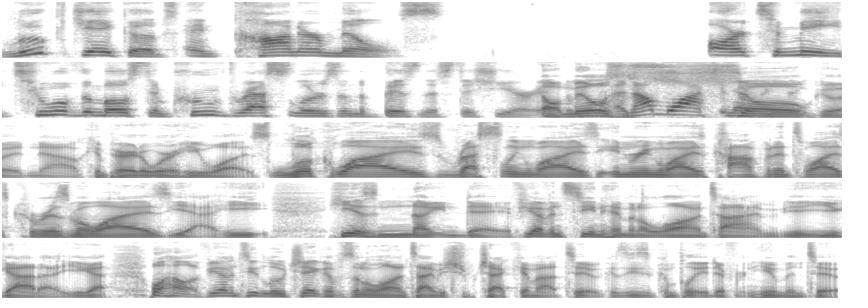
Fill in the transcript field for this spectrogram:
Luke Jacobs and Connor Mills are to me two of the most improved wrestlers in the business this year. Oh, Mills and I'm watching so everything. good now compared to where he was. Look wise, wrestling wise, in ring wise, confidence wise, charisma wise. Yeah, he he is night and day. If you haven't seen him in a long time, you, you gotta you got. Well, hell, if you haven't seen Luke Jacobs in a long time, you should check him out too because he's a completely different human too.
